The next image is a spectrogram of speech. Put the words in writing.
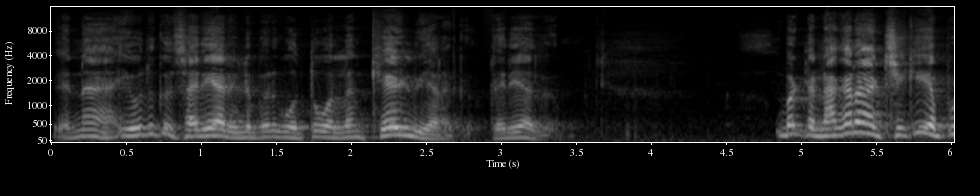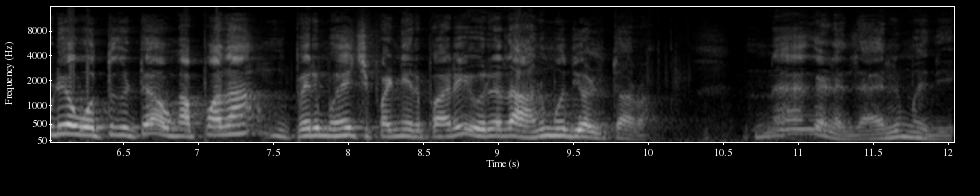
என்ன இவருக்கு சரியாக ரெண்டு பேருக்கு ஒத்து வரலன்னு கேள்வி எனக்கு. தெரியாது. பட் நகராட்சிக்கு எப்படியோ ஒத்துக்கிட்டு அவங்க அப்பா தான் பெருமுயற்சி பண்ணியிருப்பார். இவர் ஏதோ அனுமதி அளித்தாராம். என்னங்கள் இது அனுமதி.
